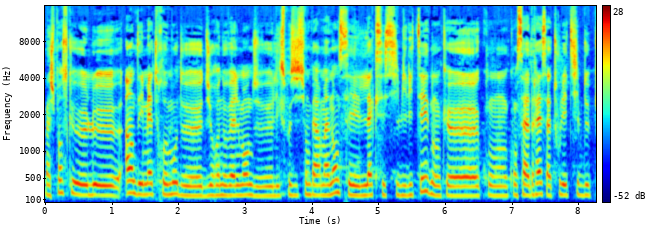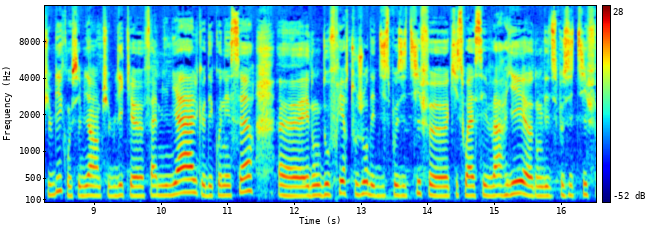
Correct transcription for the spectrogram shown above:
Bah, je pense que le, un des maîtres mots de, du renouvellement de l'exposition permanente, c'est l'accessibilité, donc euh, qu'on qu s'adresse à tous les types de publics, aussi bien un public euh, familial que des connaisseurs, euh, et donc d'offrir toujours des dispositifs euh, qui soient assez variés. Donc donc des dispositifs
